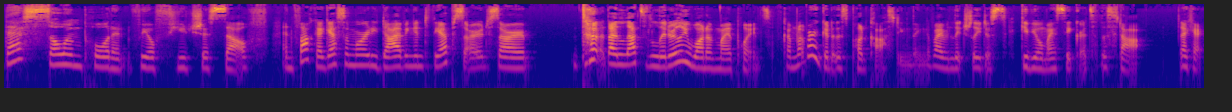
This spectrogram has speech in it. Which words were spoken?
they're so important for your future self. And fuck, I guess I'm already diving into the episode. So that's literally one of my points. I'm not very good at this podcasting thing if I literally just give you all my secrets at the start. Okay.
